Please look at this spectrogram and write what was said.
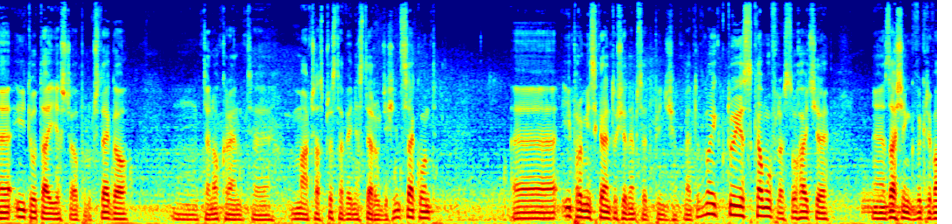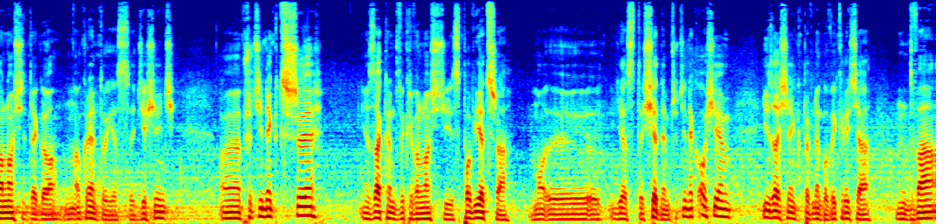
E, I tutaj jeszcze oprócz tego mm, ten okręt e, ma czas przestawienia steru 10 sekund e, i promień skrętu 750 metrów. No i tu jest kamuflaż, słuchajcie, e, zasięg wykrywalności tego mm, okrętu jest 10,3 zakręt wykrywalności z powietrza y, jest 7,8 i zasięg pewnego wykrycia 2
